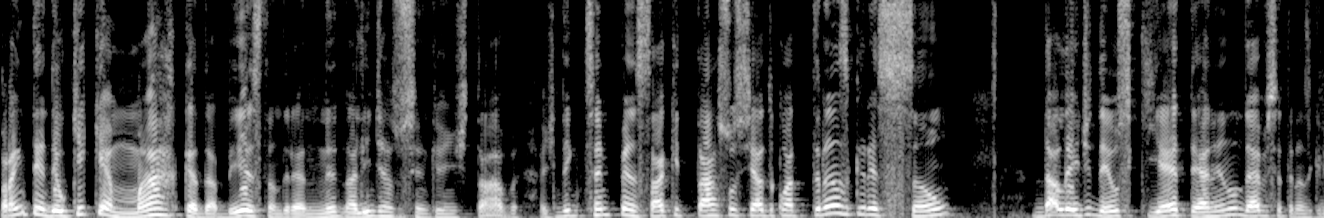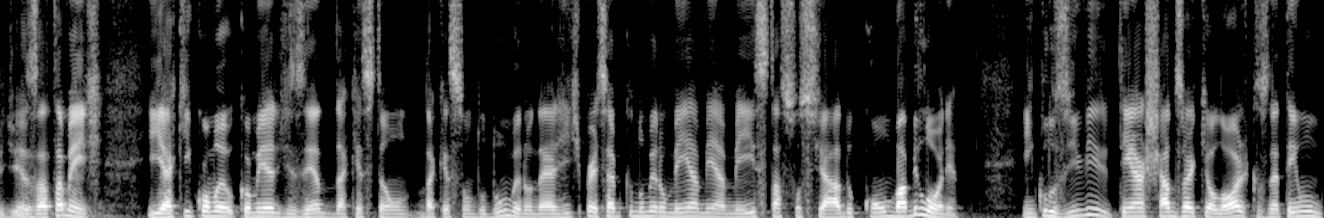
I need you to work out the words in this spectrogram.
para entender o que, que é marca da besta, André, na linha de raciocínio que a gente estava, a gente tem que sempre pensar que está associado com a transgressão da lei de Deus, que é eterna e não deve ser transgredida. Exatamente. E aqui, como eu, como eu ia dizendo da questão, da questão do número, né, a gente percebe que o número 666 está associado com Babilônia. Inclusive, tem achados arqueológicos, né, tem um,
